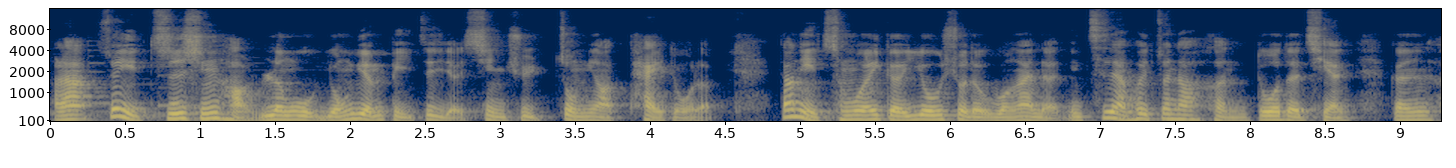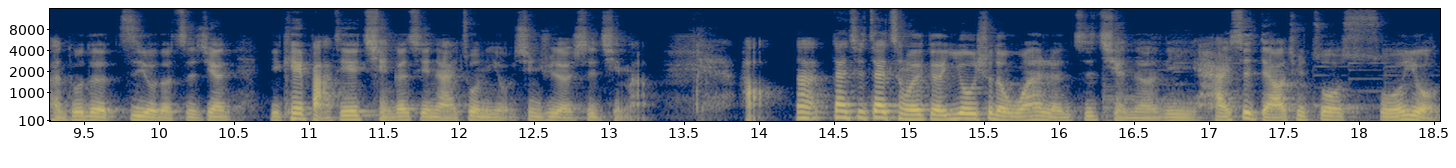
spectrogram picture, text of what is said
好啦，所以执行好任务永远比自己的兴趣重要太多了。当你成为一个优秀的文案人，你自然会赚到很多的钱跟很多的自由的时间，你可以把这些钱跟时间来做你有兴趣的事情嘛。好，那但是在成为一个优秀的文案人之前呢，你还是得要去做所有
